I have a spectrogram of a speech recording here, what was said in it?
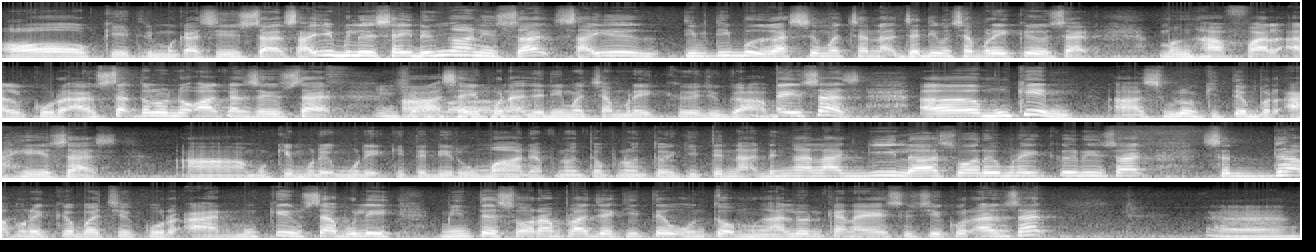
Oh, okey. Terima kasih, Ustaz. Saya bila saya dengar ni, Ustaz, saya tiba-tiba rasa macam nak jadi macam mereka, Ustaz. Menghafal Al-Quran. Ustaz, tolong doakan saya, Ustaz. Uh, saya pun nak jadi macam mereka juga. Baik, Ustaz. Uh, mungkin uh, sebelum kita berakhir, Ustaz, Aa, ah, mungkin murid-murid kita di rumah dan penonton-penonton kita nak dengar lagi lah suara mereka ni Ustaz. Sedap mereka baca Quran. Mungkin Ustaz boleh minta seorang pelajar kita untuk mengalunkan ayat suci Quran Ustaz? Uh,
